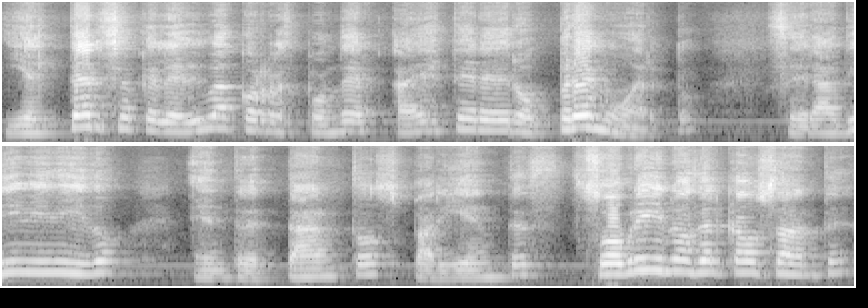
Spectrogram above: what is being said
y el tercio que le iba a corresponder a este heredero premuerto será dividido entre tantos parientes, sobrinos del causante,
